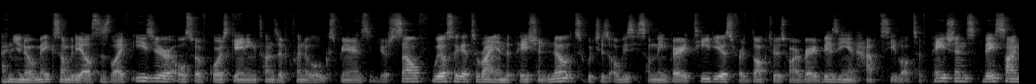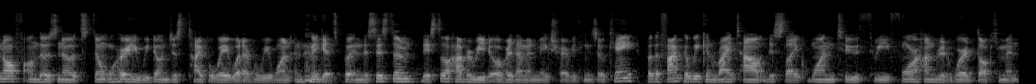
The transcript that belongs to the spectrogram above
and you know make somebody else's life easier. Also of course gaining tons of clinical experience yourself. We also get to write in the patient notes which is obviously something very tedious for doctors who are very busy and have to see lots of patients. They sign off on those notes. Don't worry we don't just type away whatever we want and then it gets put in the system. They still have a read over them and make sure everything's okay. But the fact that we can write out this like one two three four hundred word document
